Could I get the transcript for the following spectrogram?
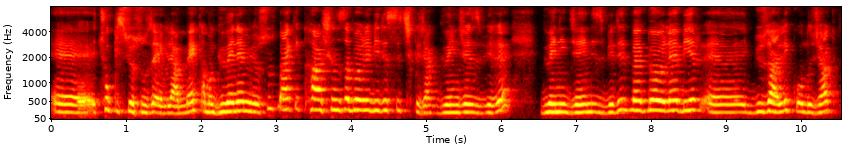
E, çok istiyorsunuz evlenmek ama güvenemiyorsunuz. Belki karşınıza böyle birisi çıkacak, güveneceğiz biri güveneceğiniz biri ve böyle bir e, güzellik olacak.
